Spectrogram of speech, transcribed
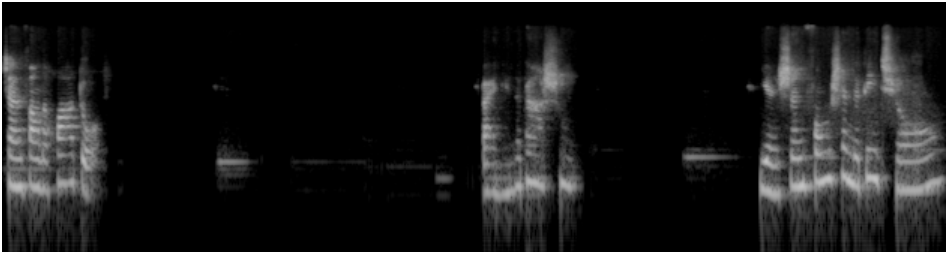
绽放的花朵，百年的大树，衍生丰盛的地球。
